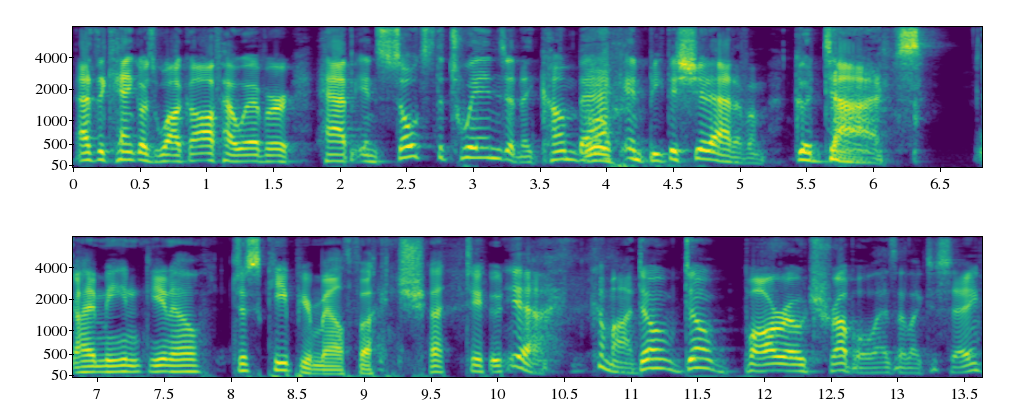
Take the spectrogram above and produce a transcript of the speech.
As the Kankos walk off, however, Hap insults the twins and they come back and beat the shit out of them. Good times. I mean, you know, just keep your mouth fucking shut, dude. Yeah, come on, don't don't borrow trouble, as I like to say.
